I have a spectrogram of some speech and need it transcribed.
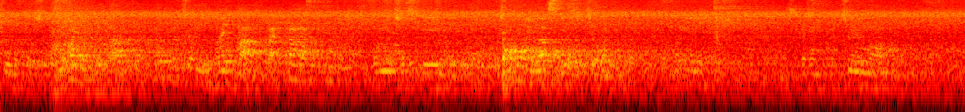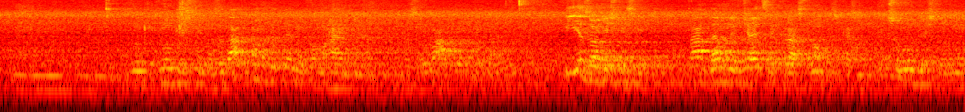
чули про соціологію, ми працюємо з багатьма аспектами, в тому числі основою у нас є соціологія. Ми, скажімо, працюємо з внутрішніми задатками дитини, допомагаємо їм розвивати. І є зовнішній світ, де вони вчаться якраз, ну, скажімо, якщо внутрішні вони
